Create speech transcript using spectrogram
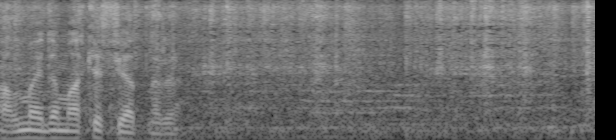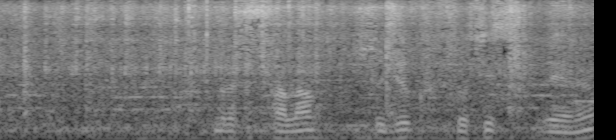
Almanya'da market fiyatları. Burası salam, sucuk, sosis reyonu.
